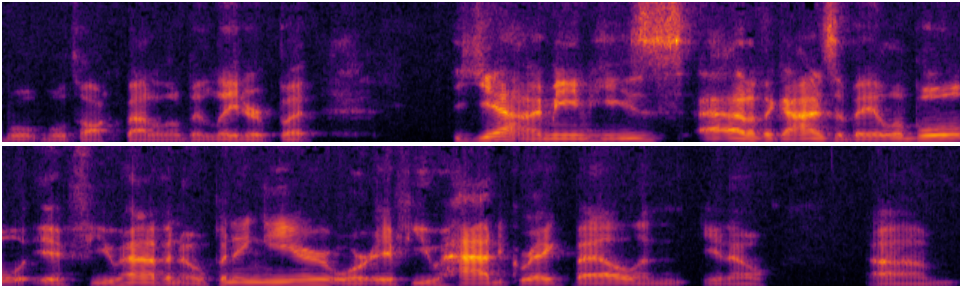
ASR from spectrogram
we'll, we'll talk about a little bit later. But yeah, I mean, he's out of the guys available. If you have an opening here, or if you had Greg Bell and you know, um,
